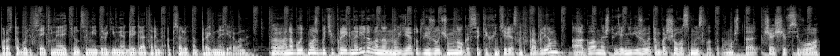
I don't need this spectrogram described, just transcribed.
просто будет всякими iTunes и другими агрегаторами абсолютно проигнорирована. Э, она будет, может быть, и проигнорирована, но я тут вижу очень много всяких интересных проблем. А главное, что я не вижу в этом большого смысла, потому что чаще всего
